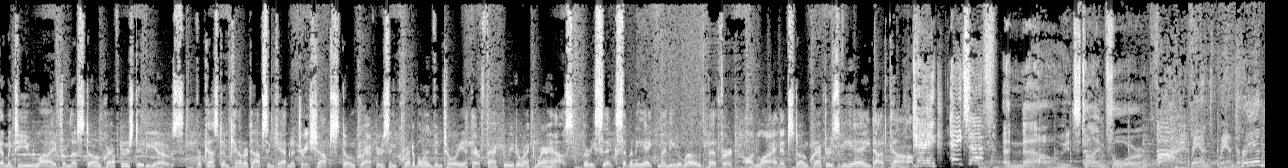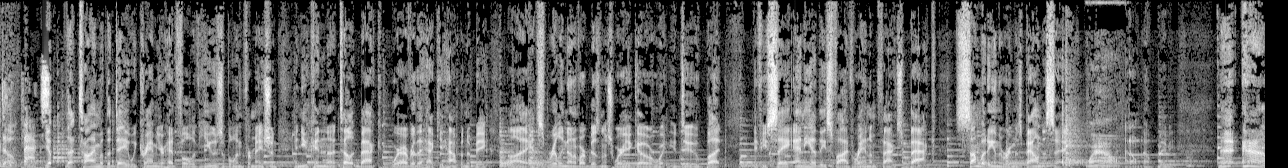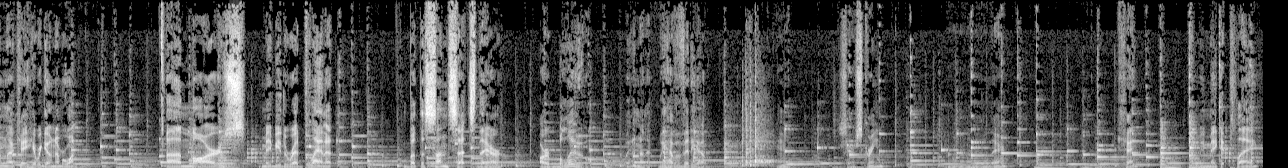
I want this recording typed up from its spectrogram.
Coming to you live from the Stonecrafters Studios. For custom countertops and cabinetry, shop Stonecrafters' incredible inventory at their Factory Direct Warehouse, 3678 Moneta Road, Bedford. Online at stonecraftersva.com. KHF. And now it's time for Five. Random. Random. Random. Facts. Yep, that time of the day we cram your head full of usable information, and you can uh, tell it back wherever the heck you happen to be. Uh, it's really none of our business where you go or what you do, but if you say any of these five random facts back, somebody in the room is bound to say, Wow. I don't know, maybe. okay, here we go. Number one uh, Mars may be the red planet, but the sunsets there are blue. Wait a minute, we have a video. Here. Share screen. Uh, there. Okay. Can we make it play?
